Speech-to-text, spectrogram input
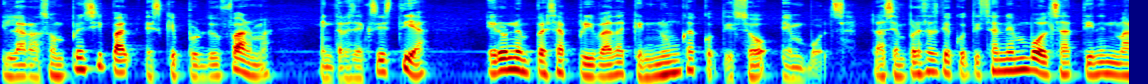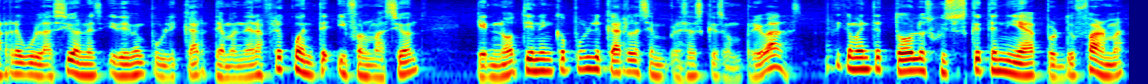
y la razón principal es que Purdue Pharma, mientras existía, era una empresa privada que nunca cotizó en bolsa. Las empresas que cotizan en bolsa tienen más regulaciones y deben publicar de manera frecuente información que no tienen que publicar las empresas que son privadas. Prácticamente todos los juicios que tenía Purdue Pharma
